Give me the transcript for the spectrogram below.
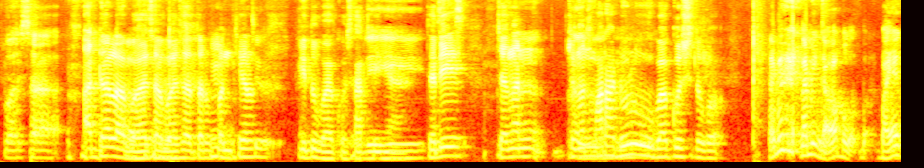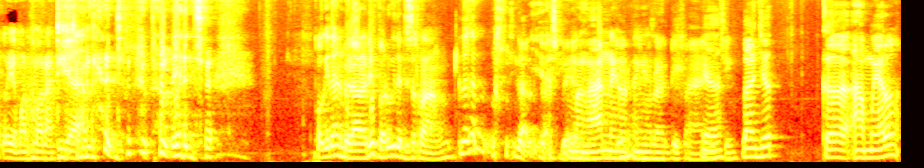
bahasa adalah bahasa-bahasa terpencil itu bagus artinya. Di- Jadi jangan jangan marah dulu, bagus itu kok. Tapi tapi enggak apa-apa. Banyak kok yang marah-marah. Santai aja. Santai aja. Kok kita bela Radif baru kita diserang. Kita kan enggak enggak SBM. Emang aneh orangnya. Radif Ya, anjing. lanjut ke Amel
